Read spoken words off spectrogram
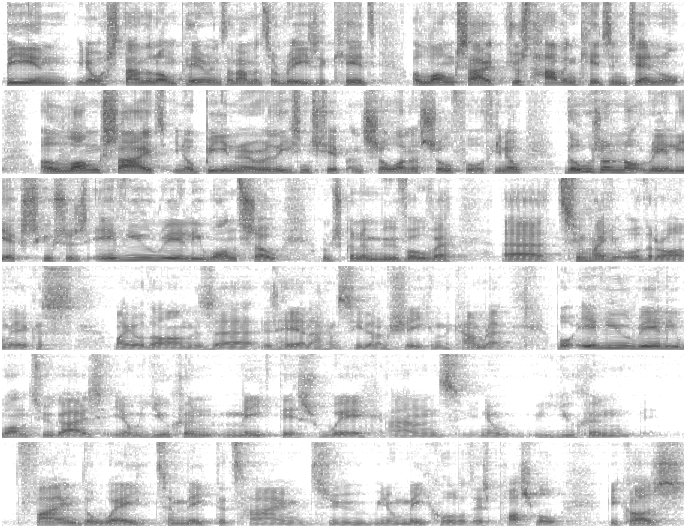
being, you know, a standalone parent and having to raise a kid, alongside just having kids in general, alongside, you know, being in a relationship and so on and so forth. You know, those are not really excuses. If you really want so, I'm just going to move over uh, to my other arm here because my other arm is, uh, is here and I can see that I'm shaking the camera. But if you really want to, guys, you know, you can make this work and, you know, you can find a way to make the time to, you know, make all of this possible because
